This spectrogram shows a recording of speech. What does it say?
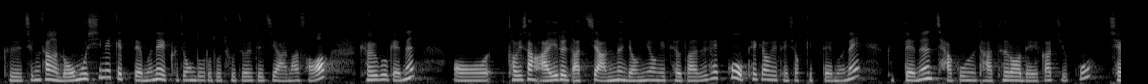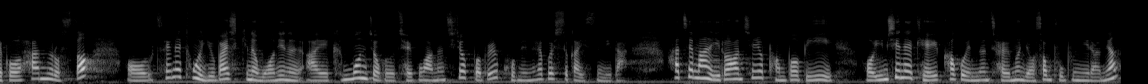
그 증상은 너무 심했기 때문에 그 정도로도 조절되지 않아서 결국에는 어, 더 이상 아이를 낳지 않는 영역이 도달을 했고 폐경이 되셨기 때문에 그때는 자궁을 다 드러내가지고 제거함으로써 어, 생리통을 유발시키는 원인을 아예 근본적으로 제공하는 치료법을 고민을 해볼 수가 있습니다. 하지만 이러한 치료 방법이 어, 임신을 계획하고 있는 젊은 여성 부분이라면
